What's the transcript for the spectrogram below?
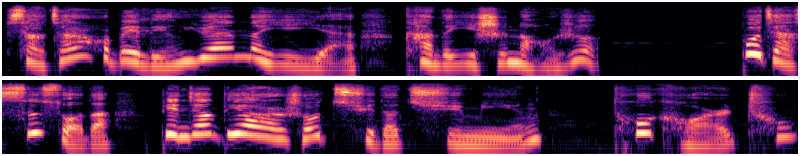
小家伙被林渊那一眼看得一时脑热，不假思索的便将第二首曲的曲名脱口而出，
